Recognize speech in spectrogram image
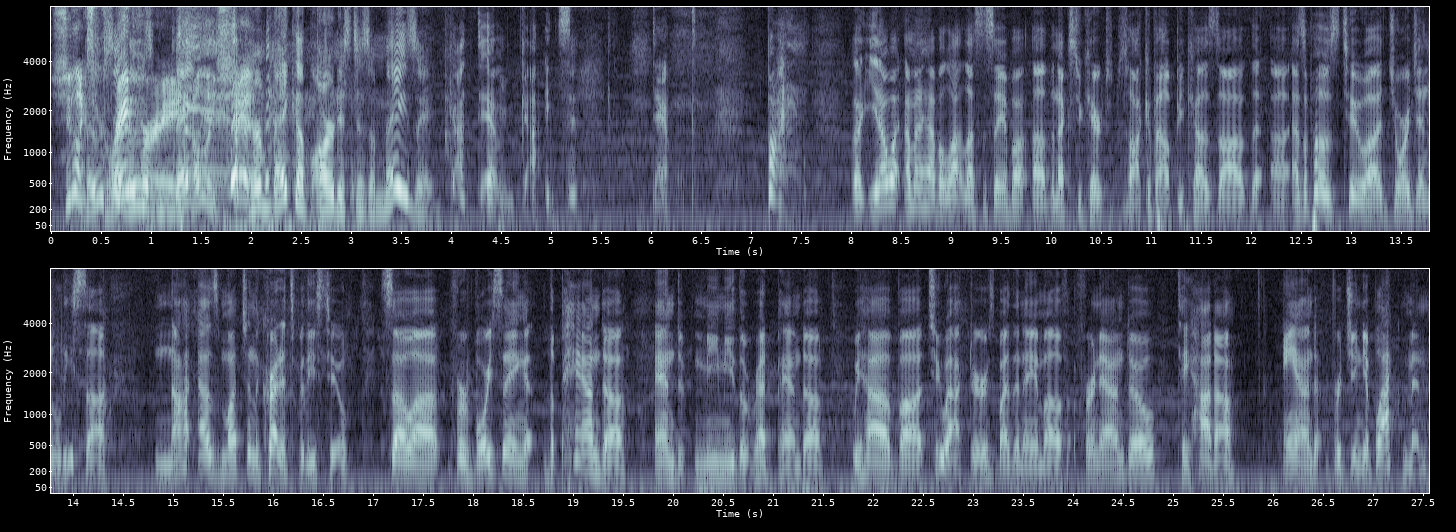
She looks Lucy great Liu's for her age. ma- Holy shit. her makeup artist is amazing. God damn you guys. damn it. Fine. You know what? I'm going to have a lot less to say about uh, the next two characters to talk about because, uh, the, uh, as opposed to uh, George and Lisa, not as much in the credits for these two. So, uh, for voicing the panda and Mimi the red panda, we have uh, two actors by the name of Fernando Tejada and Virginia Blackman.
